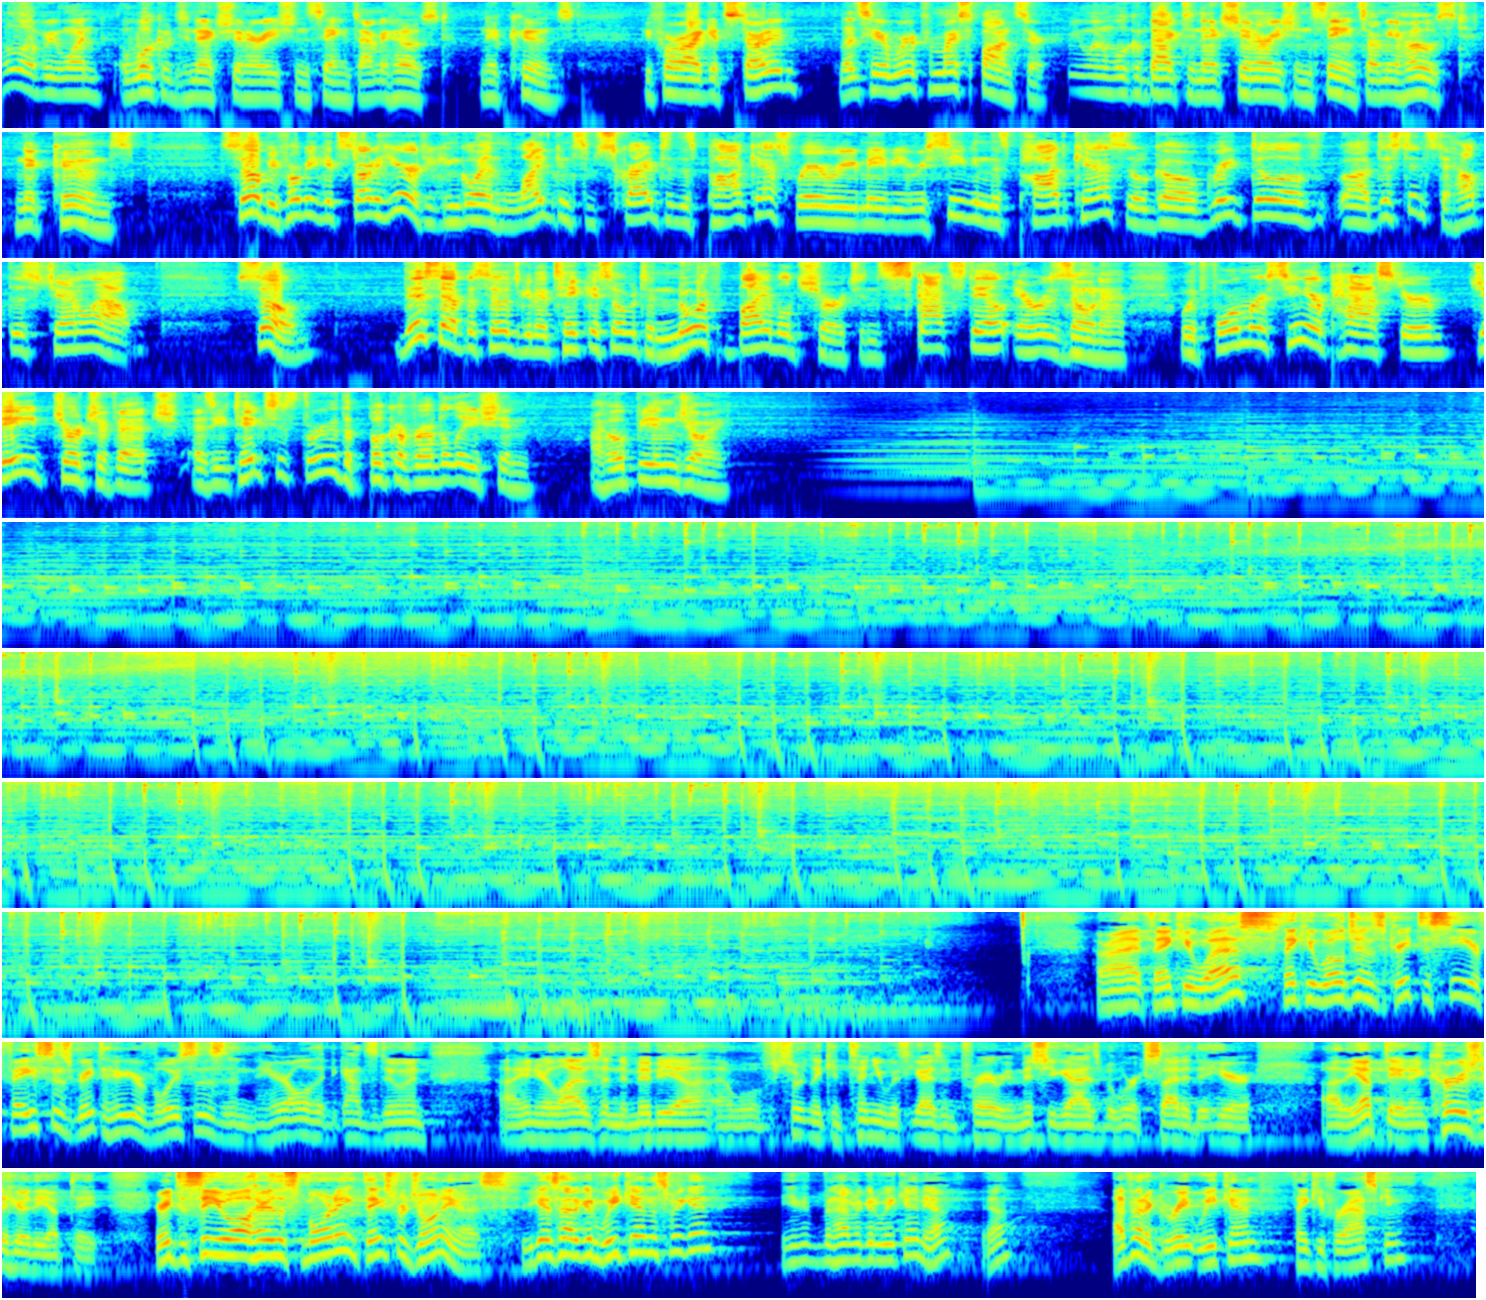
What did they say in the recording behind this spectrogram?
Hello, everyone, and welcome to Next Generation Saints. I'm your host, Nick Kunze. Before I get started, let's hear a word from my sponsor. Everyone, welcome back to Next Generation Saints. I'm your host, Nick Kunze. So, before we get started here, if you can go ahead and like and subscribe to this podcast, wherever you may be receiving this podcast, it'll go a great deal of uh, distance to help this channel out. So, this episode is going to take us over to North Bible Church in Scottsdale, Arizona, with former senior pastor Jay Jurchevich as he takes us through the book of Revelation. I hope you enjoy. Thank you, Wes. Thank you, Wiljan. It's great to see your faces. Great to hear your voices and hear all that God's doing uh, in your lives in Namibia. And we'll certainly continue with you guys in prayer. We miss you guys, but we're excited to hear uh, the update. Encouraged to hear the update. Great to see you all here this morning. Thanks for joining us. You guys had a good weekend this weekend? You've been having a good weekend? Yeah? Yeah? I've had a great weekend. Thank you for asking.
